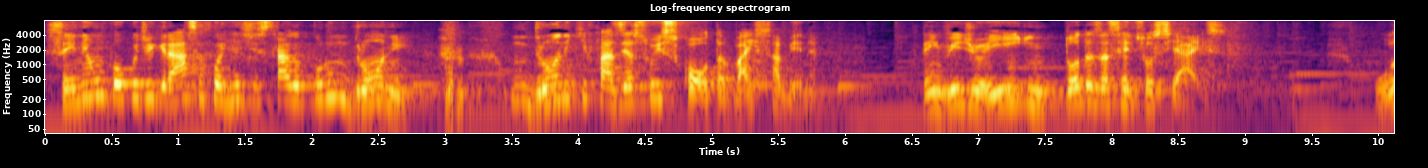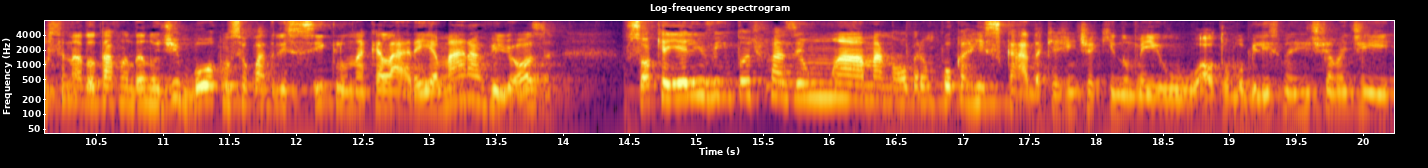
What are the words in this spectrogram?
sem nem um pouco de graça, foi registrado por um drone. um drone que fazia sua escolta, vai saber, né? Tem vídeo aí em todas as redes sociais. O senador estava andando de boa com seu quadriciclo naquela areia maravilhosa só que aí ele inventou de fazer uma manobra um pouco arriscada, que a gente aqui no meio automobilismo a gente chama de,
